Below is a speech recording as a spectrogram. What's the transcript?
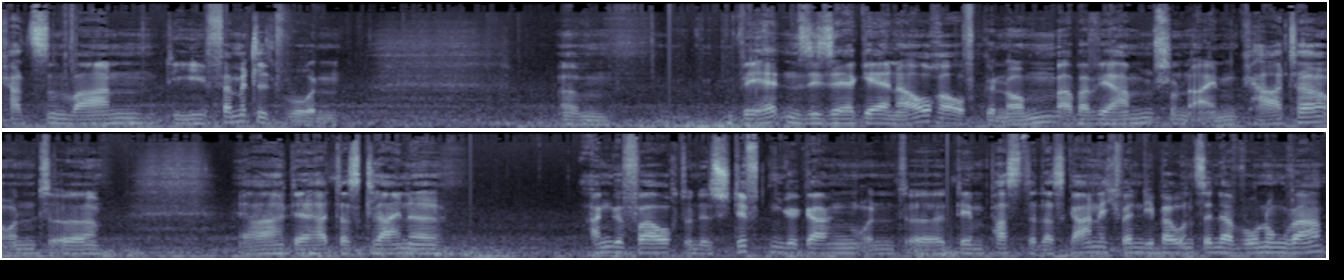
Katzen waren, die vermittelt wurden. Ähm, wir hätten sie sehr gerne auch aufgenommen, aber wir haben schon einen Kater und äh, ja, der hat das Kleine angefaucht und ist stiften gegangen und äh, dem passte das gar nicht, wenn die bei uns in der Wohnung war.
